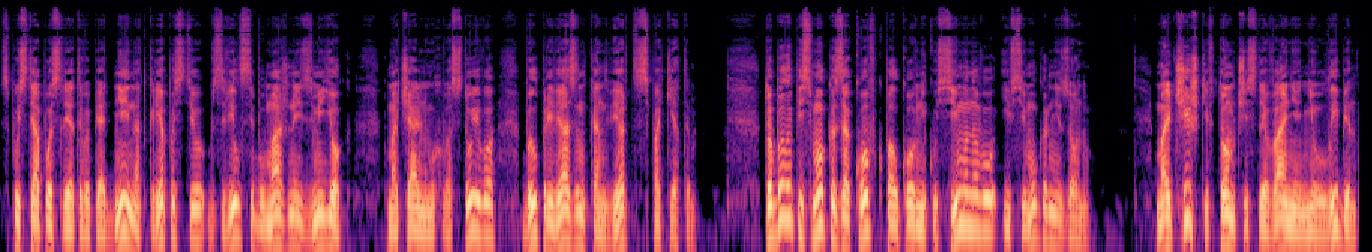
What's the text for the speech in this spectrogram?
Спустя после этого пять дней над крепостью взвился бумажный змеек, к мочальному хвосту его был привязан конверт с пакетом то было письмо казаков к полковнику Симонову и всему гарнизону. Мальчишки, в том числе Ваня Неулыбин,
